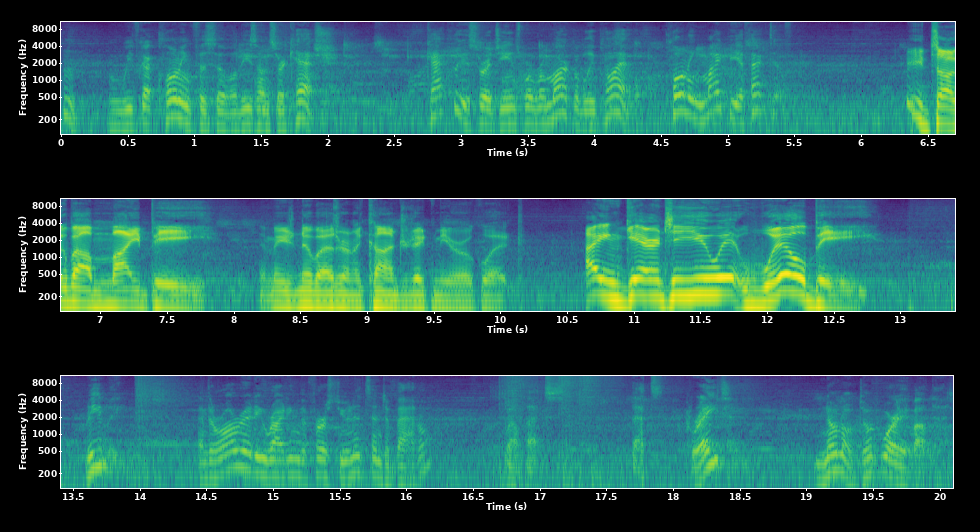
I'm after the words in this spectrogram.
Hmm. We've got cloning facilities on Sur'Kesh. Kakliosaur genes were remarkably pliable. Cloning might be effective. You talk about might be. That means nobody's gonna contradict me real quick. I can guarantee you it will be. Really? And they're already riding the first units into battle? Well, that's. that's great. No, no, don't worry about that.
